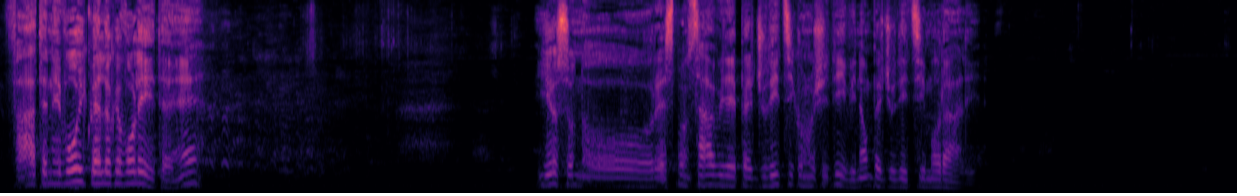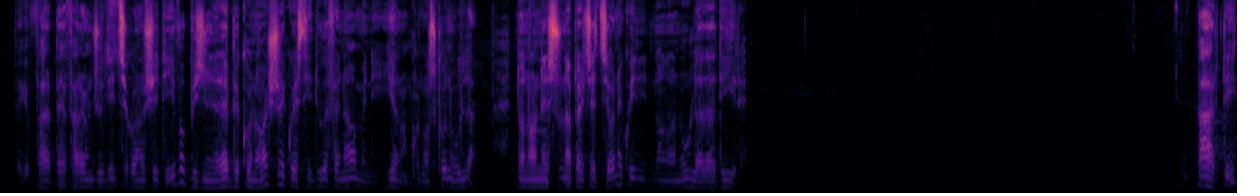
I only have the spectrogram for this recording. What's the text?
Fatene voi quello che volete, eh? Io sono responsabile per giudizi conoscitivi, non per giudizi morali. Per fare un giudizio conoscitivo bisognerebbe conoscere questi due fenomeni. Io non conosco nulla, non ho nessuna percezione, quindi non ho nulla da dire. Parti?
